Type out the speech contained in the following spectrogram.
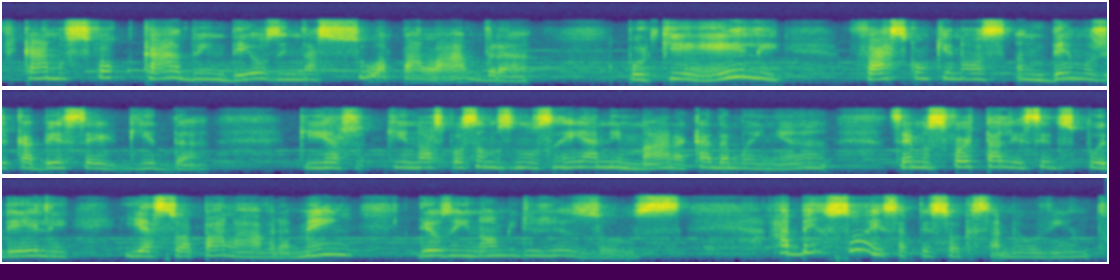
ficarmos focados em Deus e na Sua palavra, porque Ele faz com que nós andemos de cabeça erguida, que, que nós possamos nos reanimar a cada manhã, sermos fortalecidos por Ele e a Sua palavra. Amém? Deus, em nome de Jesus. Abençoe essa pessoa que está me ouvindo,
